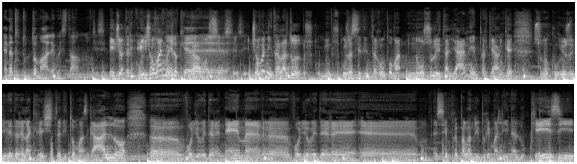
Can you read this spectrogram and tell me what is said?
È andato tutto male quest'anno. Sì, sì. E, gio- e Giovanni, che... bravo, sì, sì, sì. Giovanni, tra l'altro, scusa se ti interrompo, ma non solo italiani, perché anche sono curioso di vedere la crescita di Thomas Gallo, eh, voglio vedere Nemer, eh, voglio vedere... Eh, sempre parlando di prima linea Lucchesi,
